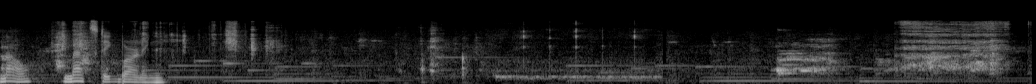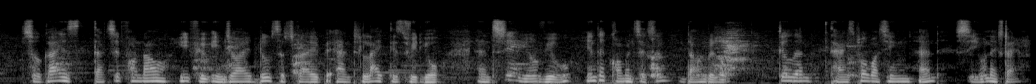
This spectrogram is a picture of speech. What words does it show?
Now, matchstick burning. So guys, that's it for now. If you enjoyed, do subscribe and like this video and share your view in the comment section down below. Till then, thanks for watching and see you next time.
